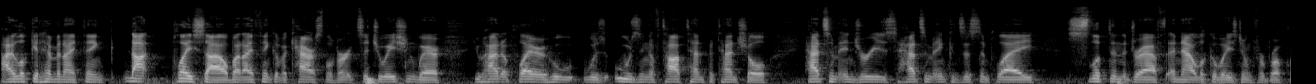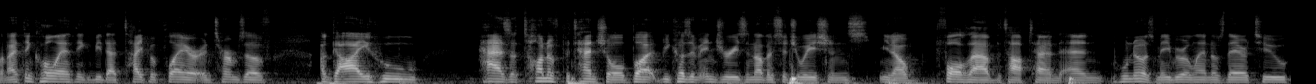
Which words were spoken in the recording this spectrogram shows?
I look at him and I think not play style, but I think of a Caris LeVert situation where you had a player who was oozing of top ten potential, had some injuries, had some inconsistent play, slipped in the draft, and now look at what he's doing for Brooklyn. I think Cole Anthony could be that type of player in terms of a guy who has a ton of potential, but because of injuries and other situations, you know, falls out of the top 10. And who knows, maybe Orlando's there to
